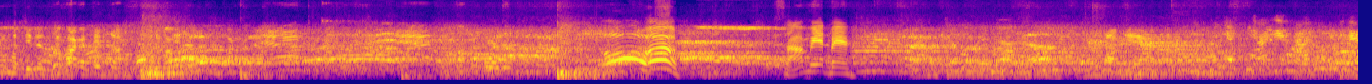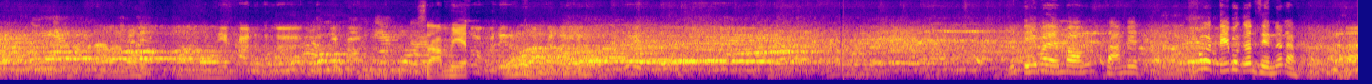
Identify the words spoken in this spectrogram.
ลงมาติดเลยตัวกันติดตัวโอ้เออสามเมตรแม่ตามนี้หน้าามเมตรโอ้ยมันตีมาเลยมองสามเมตรมันก็ตีมาเกินเซนนั่นน่ะนานา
